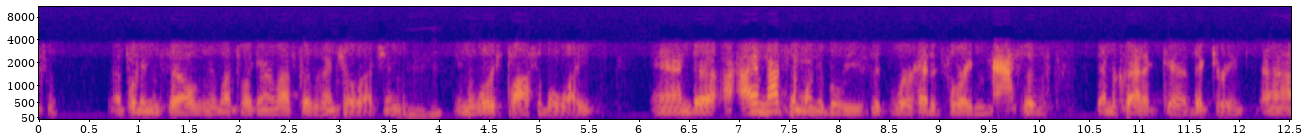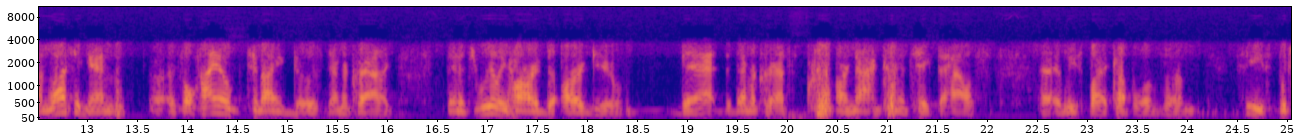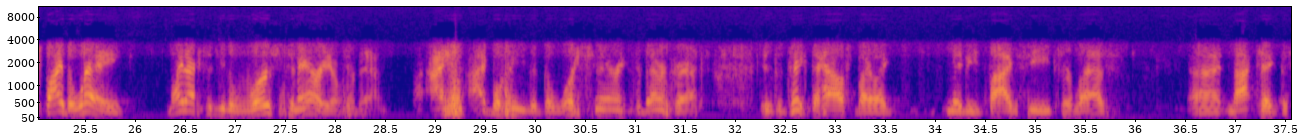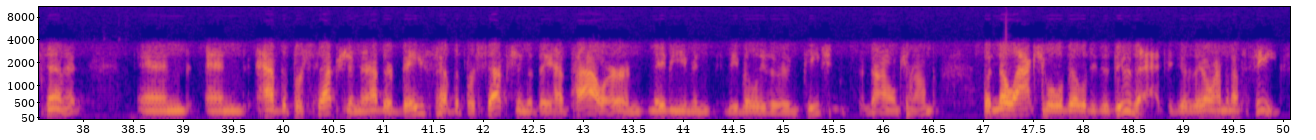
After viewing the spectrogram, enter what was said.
uh, putting themselves, in, much like in our last presidential election, mm-hmm. in the worst possible light. And uh, I, I am not someone who believes that we're headed for a massive Democratic uh, victory, uh, unless again, uh, if Ohio tonight goes Democratic, then it's really hard to argue that the Democrats are not going to take the House, uh, at least by a couple of um, seats. Which, by the way, might actually be the worst scenario for them. I I believe that the worst scenario for Democrats is to take the House by like maybe five seats or less, uh, not take the Senate, and and have the perception, and have their base have the perception that they have power and maybe even the ability to impeach Donald Trump, but no actual ability to do that because they don't have enough seats.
